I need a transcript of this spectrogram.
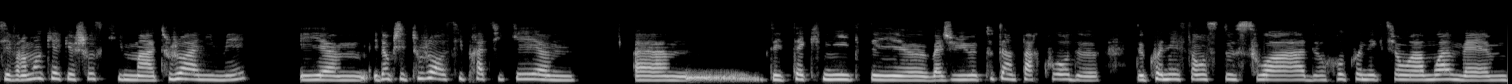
c'est vraiment quelque chose qui m'a toujours animée. Et, donc j'ai toujours aussi pratiqué des techniques, des, bah, j'ai eu tout un parcours de, de connaissance de soi, de reconnexion à moi-même,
